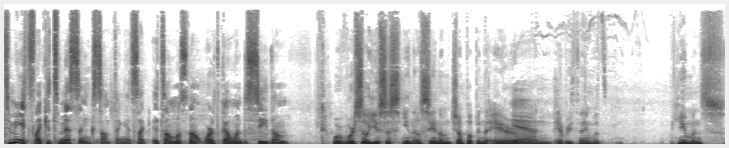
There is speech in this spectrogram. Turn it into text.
To me, it's like it's missing something. It's like it's almost not worth going to see them. we're we're so used to you know seeing them jump up in the air Yeah. and everything with humans.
